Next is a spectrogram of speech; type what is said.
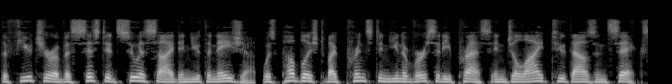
The Future of Assisted Suicide and Euthanasia, was published by Princeton University Press in July 2006.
